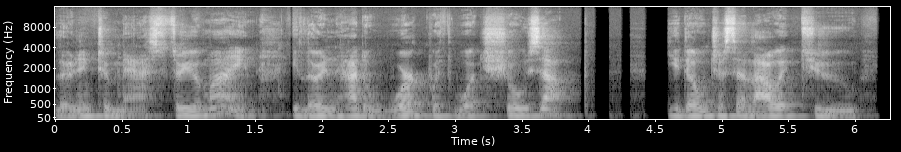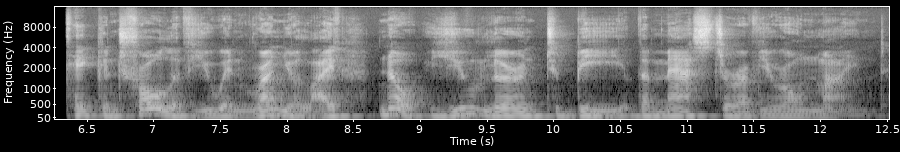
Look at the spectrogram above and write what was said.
Learning to master your mind. You learn how to work with what shows up. You don't just allow it to take control of you and run your life. No, you learn to be the master of your own mind.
